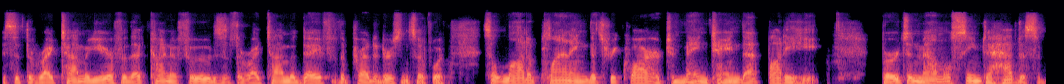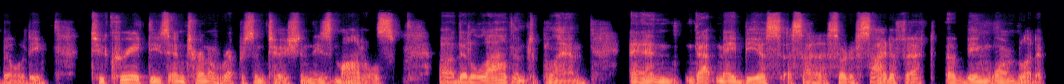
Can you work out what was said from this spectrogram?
Is it the right time of year for that kind of food? Is it the right time of day for the predators and so forth? It's a lot of planning that's required to maintain that body heat. Birds and mammals seem to have this ability to create these internal representation, these models uh, that allow them to plan. And that may be a, a, a sort of side effect of being warm blooded,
